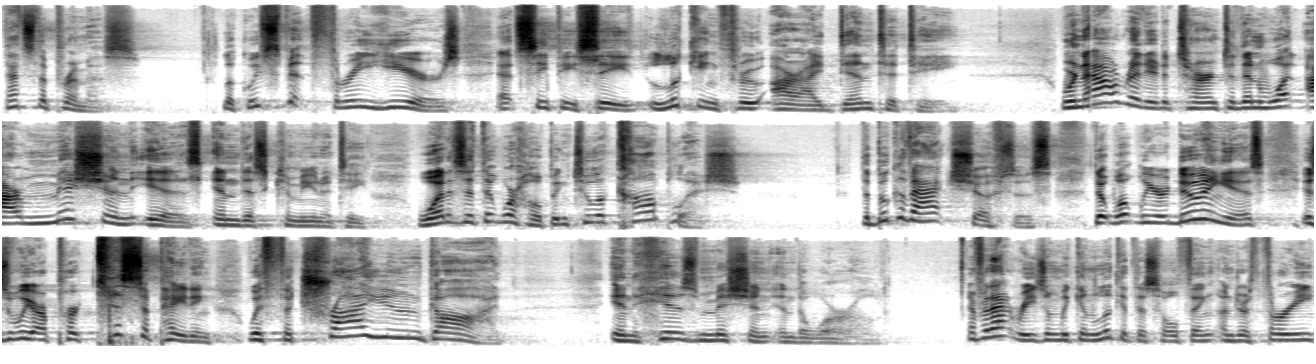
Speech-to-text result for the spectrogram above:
That's the premise. Look, we've spent three years at CPC looking through our identity. We're now ready to turn to then what our mission is in this community. What is it that we're hoping to accomplish? The book of Acts shows us that what we are doing is, is we are participating with the triune God in his mission in the world. And for that reason, we can look at this whole thing under three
